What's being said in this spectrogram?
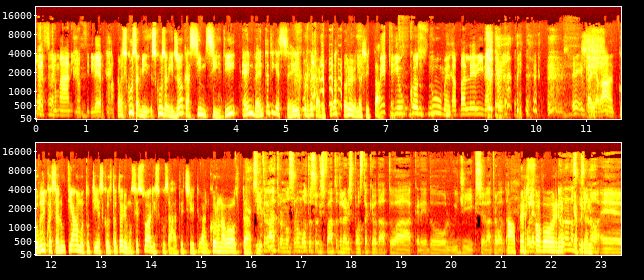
degli esseri umani non si divertono No, scusami, scusami, gioca a SimCity e inventati che sei il proprietario più mattone della città. Mettiti un costume da ballerina e vai avanti. Comunque salutiamo tutti gli ascoltatori omosessuali, scusateci ancora una volta. Sì, tra l'altro non sono molto soddisfatto della risposta che ho dato a, credo, Luigi X l'altra volta. No, per favore, No, no, no, scusa, aprire. no, eh,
